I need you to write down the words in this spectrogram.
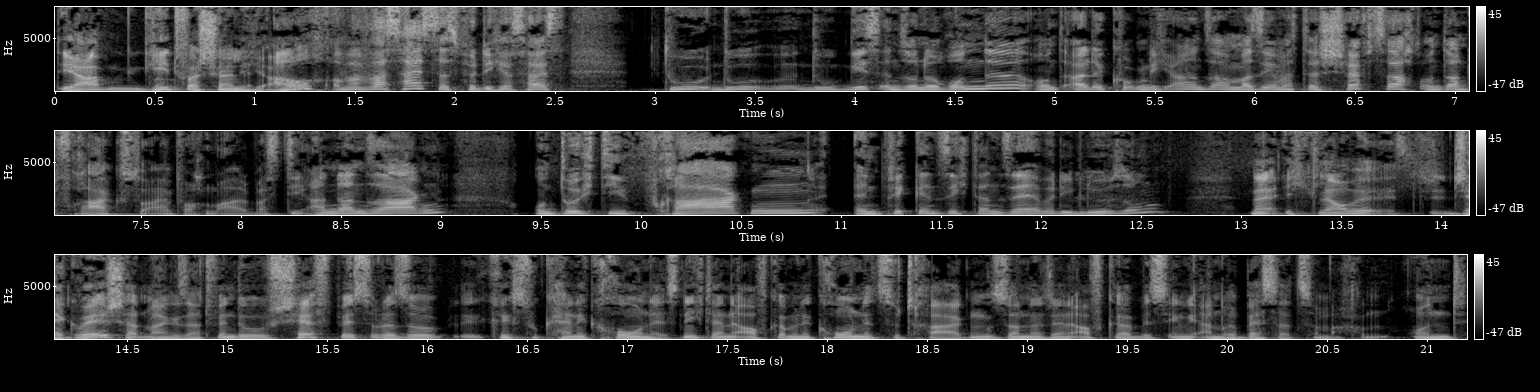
ja, geht wahrscheinlich auch. auch. Aber was heißt das für dich? Das heißt, du, du, du gehst in so eine Runde und alle gucken dich an und sagen, mal sehen, was der Chef sagt und dann fragst du einfach mal, was die anderen sagen. Und durch die Fragen entwickeln sich dann selber die Lösungen? Na, ich glaube, Jack Welch hat mal gesagt, wenn du Chef bist oder so, kriegst du keine Krone. Ist nicht deine Aufgabe, eine Krone zu tragen, sondern deine Aufgabe ist, irgendwie andere besser zu machen. Und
